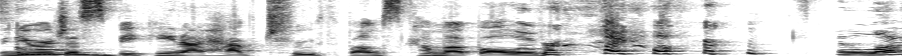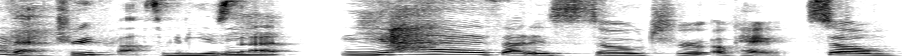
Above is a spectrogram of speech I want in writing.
When you Ooh. were just speaking, I have truth bumps come up all over my arms. I love that truth bumps. I'm going to use that. Yes, that is so true. Okay, so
